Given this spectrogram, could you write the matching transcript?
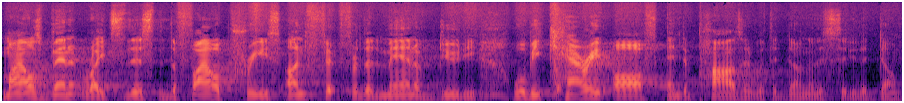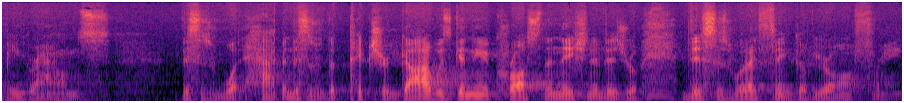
Miles Bennett writes this The defiled priest, unfit for the man of duty, will be carried off and deposited with the dung of the city, the dumping grounds. This is what happened. This is the picture God was getting across to the nation of Israel. This is what I think of your offering.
